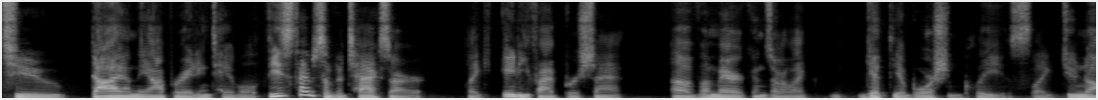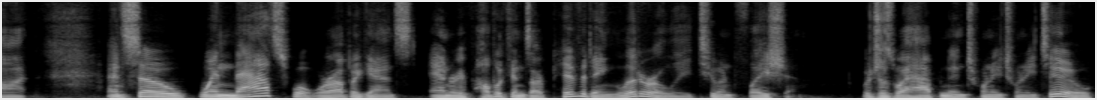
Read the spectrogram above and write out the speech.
to die on the operating table. These types of attacks are like 85% of Americans are like, get the abortion, please. Like, do not. And so when that's what we're up against, and Republicans are pivoting literally to inflation, which is what happened in 2022,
